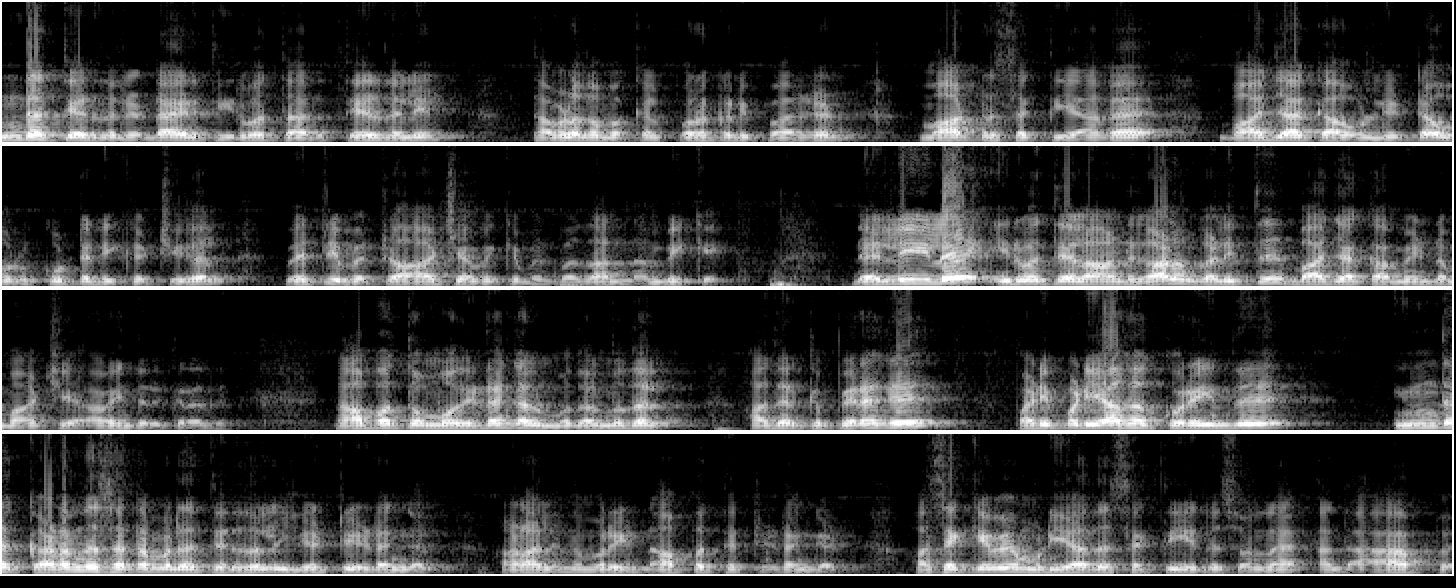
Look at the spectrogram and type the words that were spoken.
இந்த தேர்தல் ரெண்டாயிரத்தி இருபத்தாறு தேர்தலில் தமிழக மக்கள் புறக்கணிப்பார்கள். மாற்று சக்தியாக பாஜக உள்ளிட்ட ஒரு கூட்டணி கட்சிகள் வெற்றி பெற்று ஆட்சி அமைக்கும் என்பதுதான் நம்பிக்கை. டெல்லியிலே இருபத்தேழு ஆண்டு காலம் கழித்து பாஜக மீண்டும் ஆட்சி அமைந்திருக்கிறது. நாற்பத்தொம்போது இடங்கள் முதல் முதல். அதற்கு பிறகு படிப்படியாக குறைந்து இந்த கடந்த சட்டமன்ற தேர்தலில் எட்டு இடங்கள். ஆனால் இந்த முறை நாற்பத்தெட்டு இடங்கள். அசைக்கவே முடியாத சக்தி என்று சொன்ன அந்த ஆப்பு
